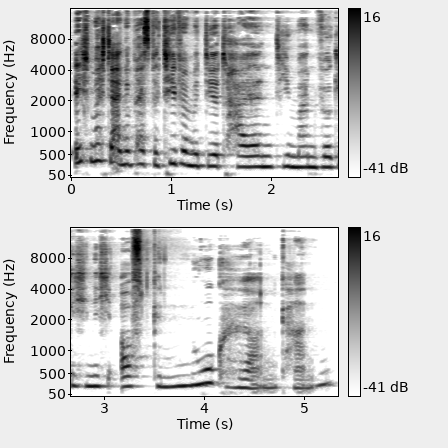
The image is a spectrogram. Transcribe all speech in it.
Ich möchte eine Perspektive mit dir teilen, die man wirklich nicht oft genug hören kann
